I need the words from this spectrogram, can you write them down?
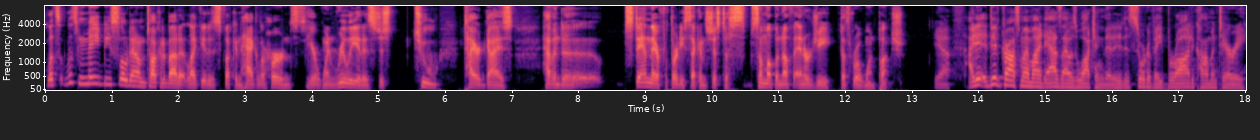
Let's let's maybe slow down talking about it like it is fucking Hagler Hearns here, when really it is just two tired guys having to stand there for 30 seconds just to sum up enough energy to throw one punch. Yeah, I did, it did cross my mind as I was watching that it is sort of a broad commentary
